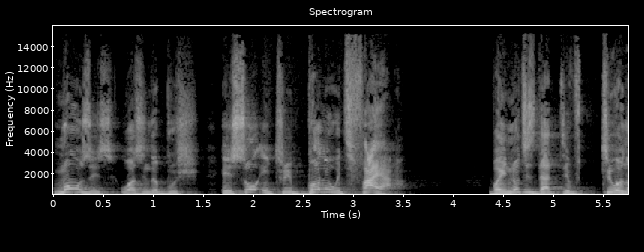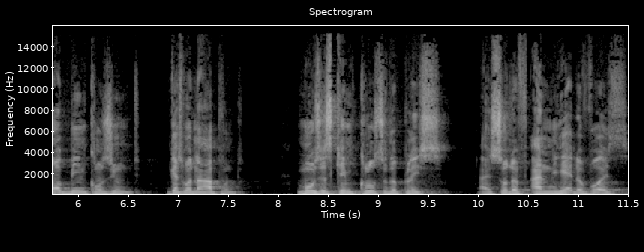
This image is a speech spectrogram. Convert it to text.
Moses was in the bush he saw a tree burning with fire. But he noticed that the tree was not being consumed. Guess what now happened? Moses came close to the place and saw the and he heard a voice.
